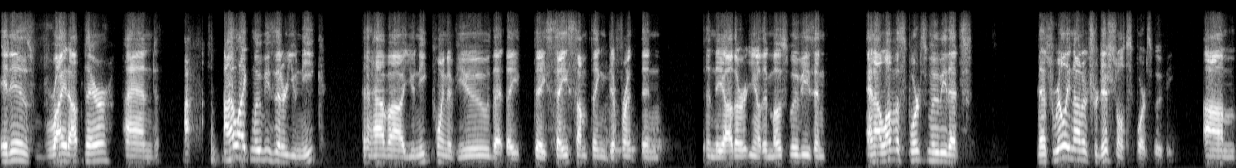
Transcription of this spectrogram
it is right up there, and I, I like movies that are unique, that have a unique point of view, that they they say something different than than the other, you know, than most movies. And and I love a sports movie that's that's really not a traditional sports movie. Um,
